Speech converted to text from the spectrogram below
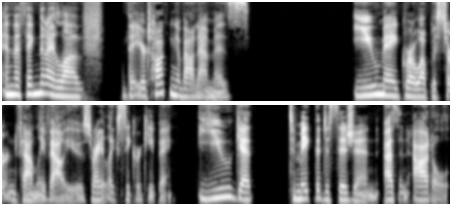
And the thing that I love that you're talking about, Em, is you may grow up with certain family values, right? Like secret keeping. You get to make the decision as an adult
